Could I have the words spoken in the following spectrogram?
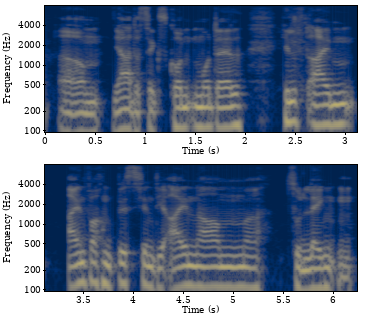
ähm, ja, das Sechs-Konten-Modell hilft einem einfach ein bisschen die Einnahmen zu lenken.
